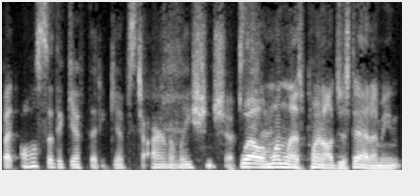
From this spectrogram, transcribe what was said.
but also the gift that it gives to our relationships. Well, and one last point I'll just add. I mean,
